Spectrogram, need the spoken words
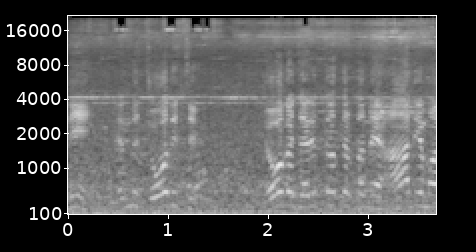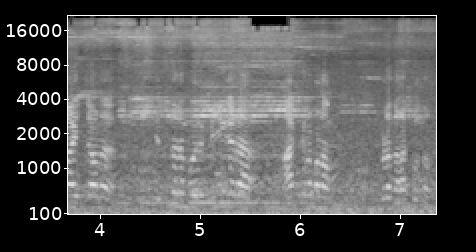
നീ എന്ന് ചോദിച്ച് ലോക ചരിത്രത്തിൽ തന്നെ ആദ്യമായിട്ടാണ് ഇത്തരം ഒരു ഭീകര ആക്രമണം ഇവിടെ നടക്കുന്നത്.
